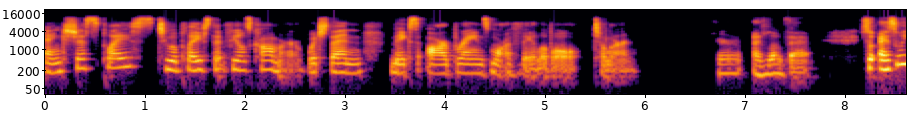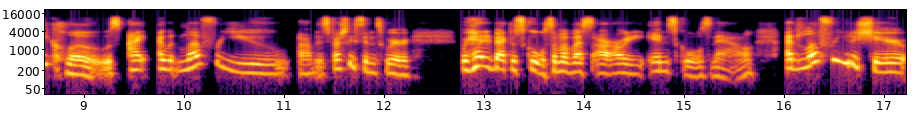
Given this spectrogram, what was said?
anxious place to a place that feels calmer, which then makes our brains more available to learn. Sure. I love that. So as we close, I, I would love for you, um, especially since we're we're headed back to school. Some of us are already in schools now. I'd love for you to share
